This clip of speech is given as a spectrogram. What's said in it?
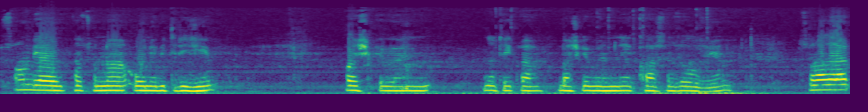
Son bir aydan sonra oyunu bitireceğim. Başka bir oyunla tekrar başka bir bölümde karşınızda olacağım. Son olarak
